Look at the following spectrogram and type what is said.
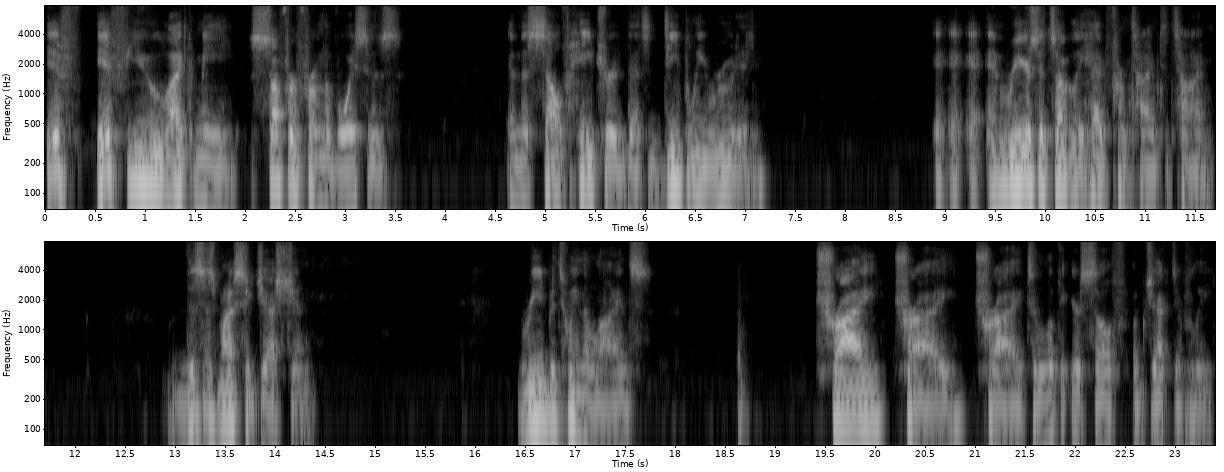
if if you like me suffer from the voices and the self-hatred that's deeply rooted and rears its ugly head from time to time. This is my suggestion. Read between the lines. Try, try, try to look at yourself objectively.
